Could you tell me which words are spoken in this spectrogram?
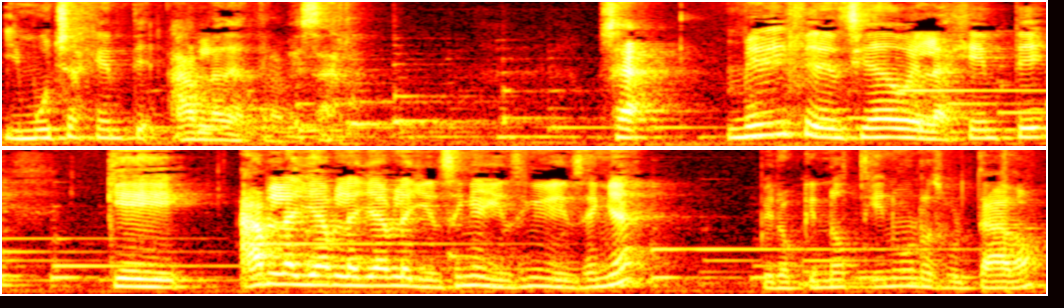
y mucha gente habla de atravesar. O sea, me he diferenciado de la gente que habla y habla y habla y enseña y enseña y enseña, pero que no tiene un resultado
